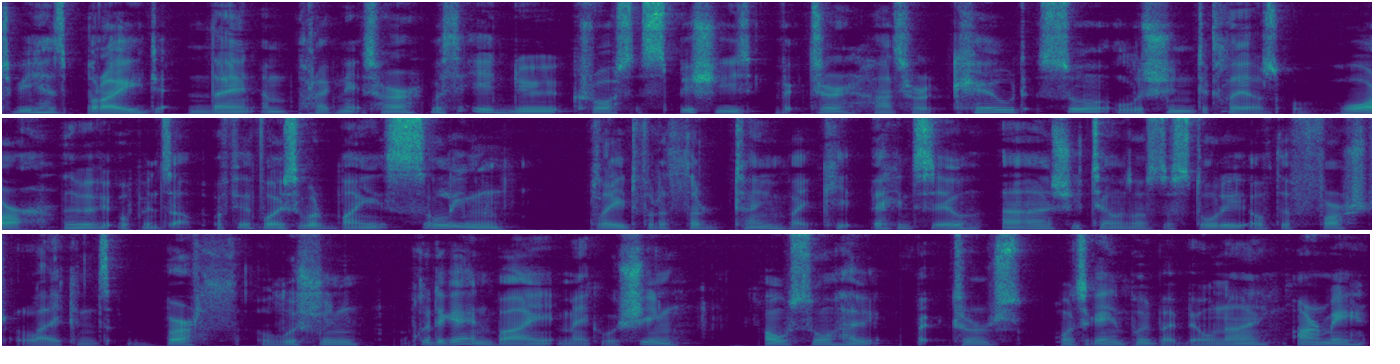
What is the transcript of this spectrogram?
to be his bride, then impregnates her with a new cross species. Victor has her killed, so Lucian declares war. The movie opens up with a voiceover by Selene played for the third time by Kate Beckinsale as she tells us the story of the first Lycan's birth, Lucian, played again by Michael Sheen. Also, how Victor's, once again played by Bill Nighy, army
